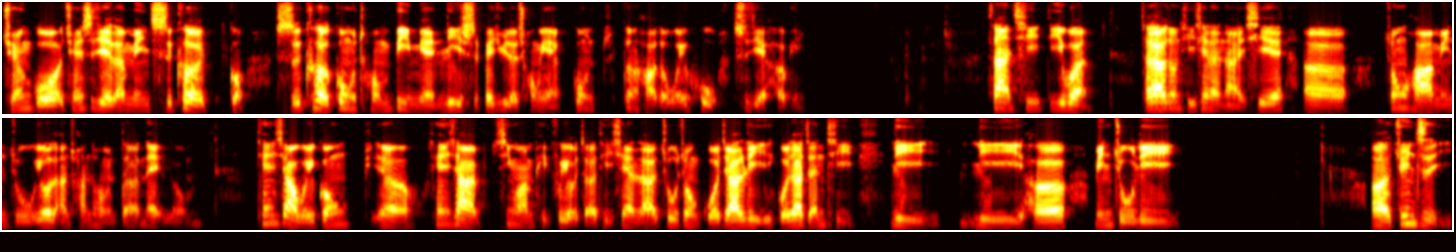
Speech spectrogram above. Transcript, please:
全国全世界人民，时刻共时刻共同避免历史悲剧的重演，共更好的维护世界和平。三十七，第一问。材料中体现了哪些呃中华民族优良传统的内容？天下为公，呃，天下兴亡，匹夫有责，体现了注重国家利益、国家整体利益利益和民主利益。呃，君子义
